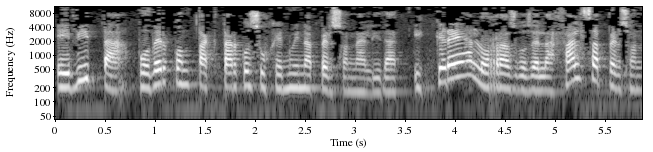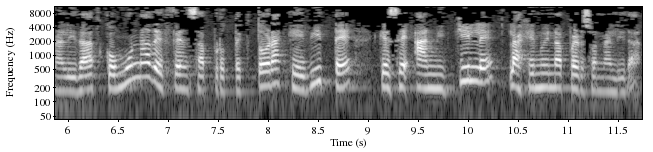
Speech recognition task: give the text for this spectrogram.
evita poder contactar con su genuina personalidad y crea los rasgos de la falsa personalidad como una defensa protectora que evite que se aniquile la genuina personalidad.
